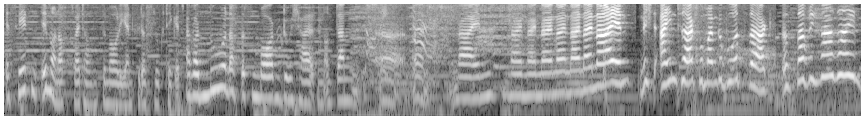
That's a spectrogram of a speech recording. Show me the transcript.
Es fehlten immer noch 2000 Simoleon für das Flugticket, aber nur noch bis morgen durchhalten und dann... Äh, nein, nein, nein, nein, nein, nein, nein, nein! Nicht einen Tag vor meinem Geburtstag! Das darf nicht wahr sein!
